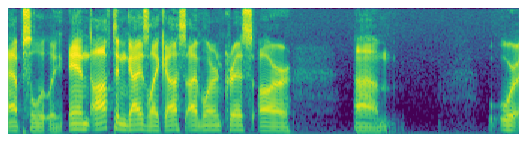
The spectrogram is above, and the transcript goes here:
Absolutely. And often guys like us, I've learned, Chris, are um we're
